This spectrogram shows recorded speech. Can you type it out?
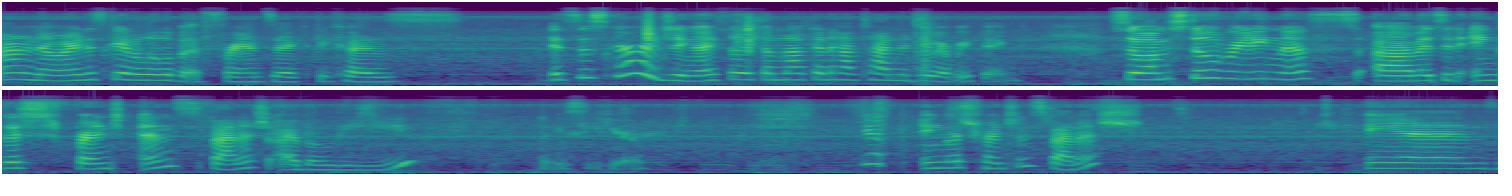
I don't know, I just get a little bit frantic because it's discouraging. I feel like I'm not going to have time to do everything. So I'm still reading this. Um, it's in English, French, and Spanish, I believe. Let me see here. Yep, English, French, and Spanish. And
